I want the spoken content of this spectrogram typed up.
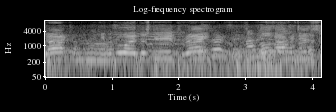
Jack, keep it going, that's good, right? Low averages.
